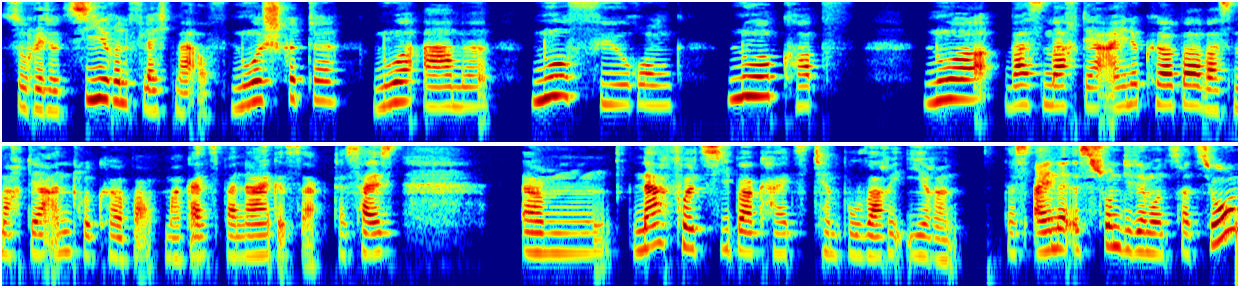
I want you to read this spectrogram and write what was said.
zu reduzieren, vielleicht mal auf nur Schritte, nur Arme, nur Führung, nur Kopf, nur, was macht der eine Körper, was macht der andere Körper, mal ganz banal gesagt. Das heißt, ähm, Nachvollziehbarkeitstempo variieren. Das eine ist schon die Demonstration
